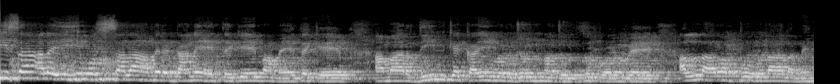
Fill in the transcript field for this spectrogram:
ঈসা আলাইহিমুসালামের ডানে থেকে বামে থেকে আমার দিনকে কায়েমের জন্য যুদ্ধ করবে, আল্লাহ রব্বুল আলমিন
